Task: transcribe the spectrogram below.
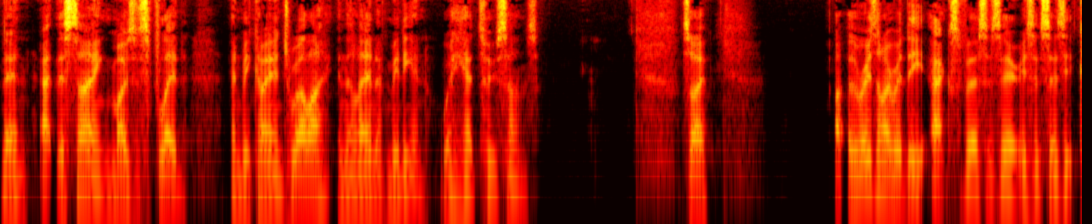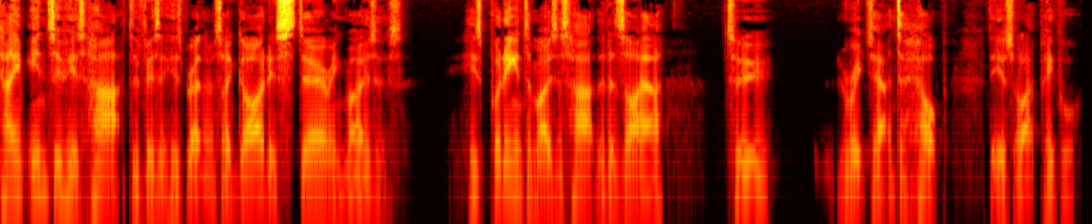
Then, at this saying, Moses fled and became a dweller in the land of Midian, where he had two sons. So, uh, the reason I read the Acts verses there is it says it came into his heart to visit his brethren. So God is stirring Moses. He's putting into Moses' heart the desire to reach out and to help the Israelite people.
